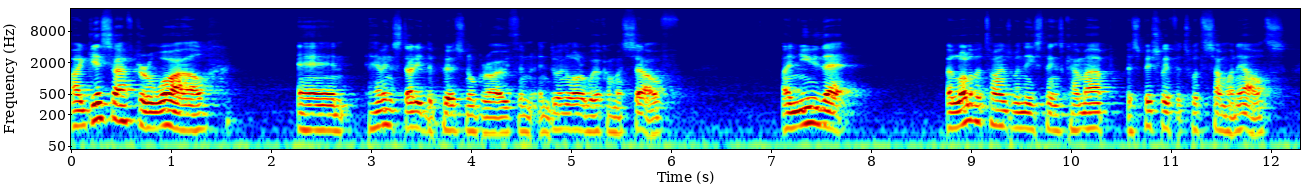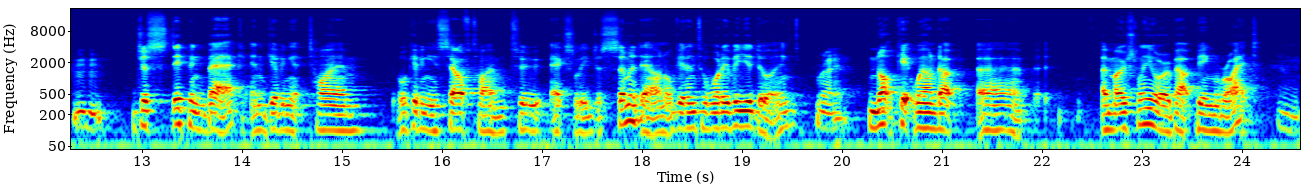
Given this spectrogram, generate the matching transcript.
I, I guess after a while, and having studied the personal growth and, and doing a lot of work on myself, I knew that a lot of the times when these things come up, especially if it's with someone else, hmm just stepping back and giving it time or giving yourself time to actually just simmer down or get into whatever you're doing, Right. not get wound up uh, emotionally or about being right, Mm.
